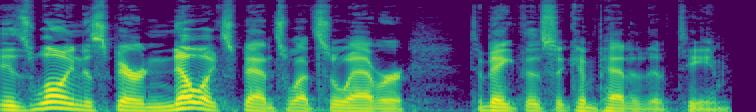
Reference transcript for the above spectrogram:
is willing to spare no expense whatsoever to make this a competitive team.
